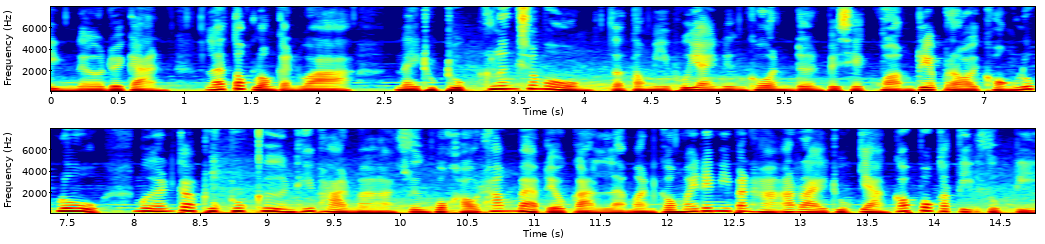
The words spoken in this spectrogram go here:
ดินเนอร์ด้วยกัน และตกลงกันว่า ในทุกๆ ครึ่งชั่วโมง จะต้องมีผู้ใหญ่หนึ่งคนเดินไปเช็คความเรียบร้อยของลูกๆ เหมือนกับทุกๆ คืนที่ผ่านมา ซึ่งพวกเขาทำแบบเดียวกัน และมันก็ไม่ได้มีปัญหาอะไรทุกอย่างก็ปกติสุขดี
